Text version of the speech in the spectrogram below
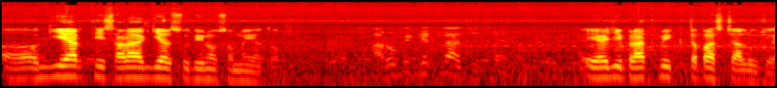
અગિયારથી સાડા અગિયાર સુધીનો સમય હતો. આરોપી કેટલા છે એ હજી પ્રાથમિક તપાસ ચાલુ છે.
